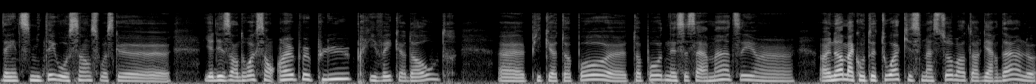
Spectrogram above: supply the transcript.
d'intimité au sens où est-ce que euh, il y a des endroits qui sont un peu plus privés que d'autres euh, puis que t'as pas euh, t'as pas nécessairement tu sais un, un homme à côté de toi qui se masturbe en te regardant là.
